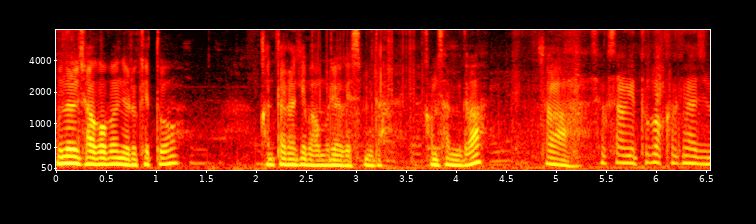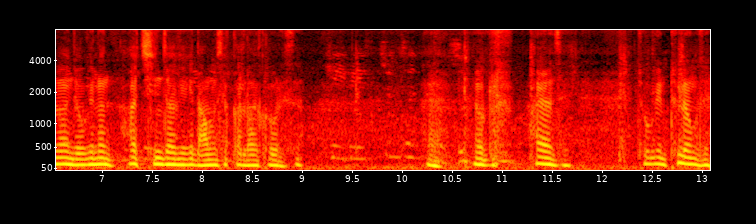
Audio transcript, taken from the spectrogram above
오늘 작업은 이렇게 또 간단하게 마무리하겠습니다. 감사합니다 자 색상이 투박하긴 하지만 여기는 아 진작에 나무 색깔로 할 걸 그랬어요. 예, 여기 하얀색. 저긴 투명색.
